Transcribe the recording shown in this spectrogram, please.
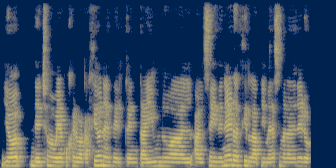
yo, de hecho, me voy a coger vacaciones del 31 al, al 6 de enero, es decir, la primera semana de enero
